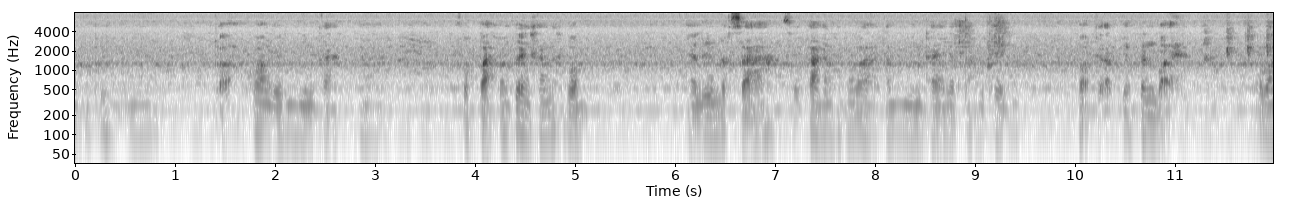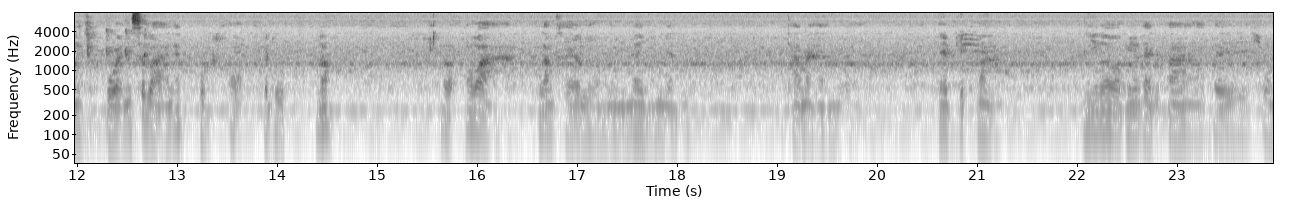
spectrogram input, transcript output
นะครับเพื่อนๆก็ว่างเลยมีโอกาสพบปะเพื่อนๆครั้งนะครับผมอย่าลืมรักษาสุขภาพนะครับเพราะว่าทั้งเมืองไทยและต่างประเทศก็จะเป็นบ่อยระวังจะป่วยไม่สบายนะปวดข้อกระดูกเนาะเพราะว่าร่างกายเรามันไม่เหมือนกันทานอาหารก็ไม่เผ็ดมากนี่ก็มีโอกาสจะพาไปชม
